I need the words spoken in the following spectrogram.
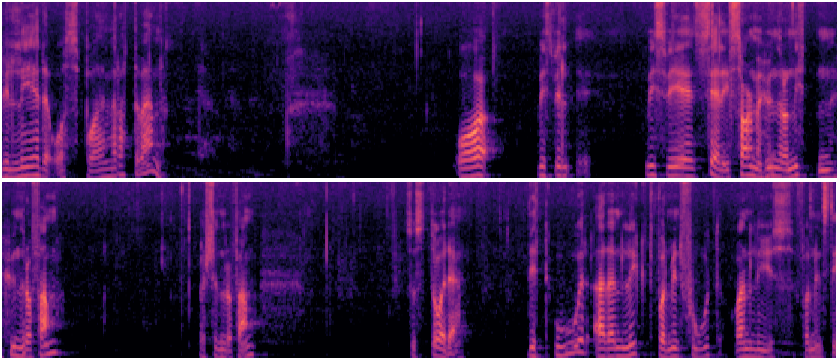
vil lede oss på den rette veien. Og hvis vi hvis vi ser i Salme 119, 105, vers 105, så står det Ditt ord er en lykt for min fot og en lys for min sti.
